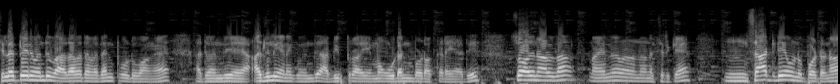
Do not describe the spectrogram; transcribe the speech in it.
சில பேர் வந்து வத வத வதன்னு போடுவாங்க. அது வந்து அதில் எனக்கு வந்து அபிப்பிராயமாக உடன்பட கிடையாது. ஸோ அதனால தான் நான் என்ன நினச்சிருக்கேன் சாட்டர்டே ஒன்று போட்டேன்னா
